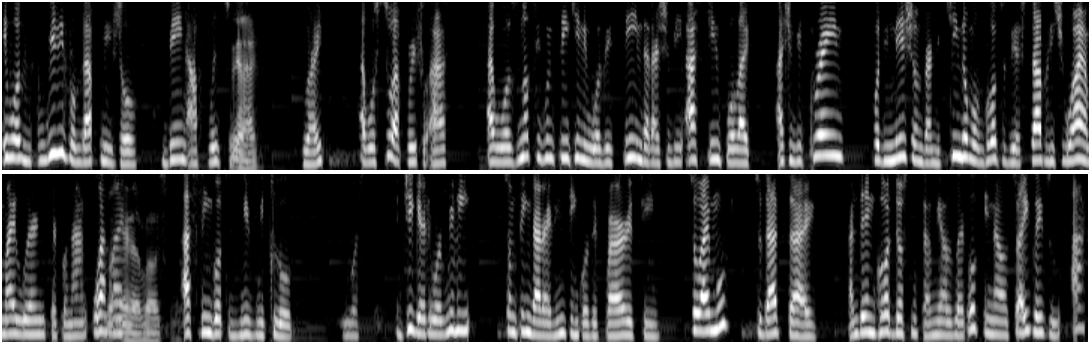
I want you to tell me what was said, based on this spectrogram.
it was really from that place of being afraid to Yeah. ask, right? I was too afraid to ask. I was not even thinking it was a thing that I should be asking for, like I should be praying for the nations and the kingdom of God to be established. Why am I wearing second hand? Why am I Yeah, asking God to give me clothes? It was jiggered. It was really something that I didn't think was a priority. So I moved to that side, and then God just looked at me. I was like, okay, now, so are you going to ask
